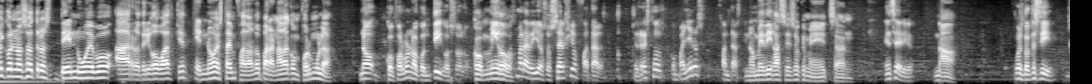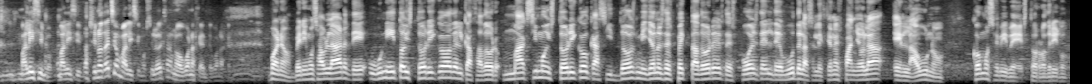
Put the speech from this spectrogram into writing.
hoy con nosotros de nuevo a Rodrigo Vázquez, que no está enfadado para nada con Fórmula. No, con Fórmula no, contigo solo. Conmigo. Es maravilloso. Sergio, fatal. El resto, compañeros, fantástico. No me digas eso que me echan. ¿En serio? No. Pues entonces sí, malísimo, malísimo. Si no te echan, malísimo. Si lo echan, no, buena gente, buena gente. Bueno, venimos a hablar de un hito histórico del cazador. Máximo histórico, casi dos millones de espectadores después del debut de la selección española en la 1. ¿Cómo se vive esto, Rodrigo?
